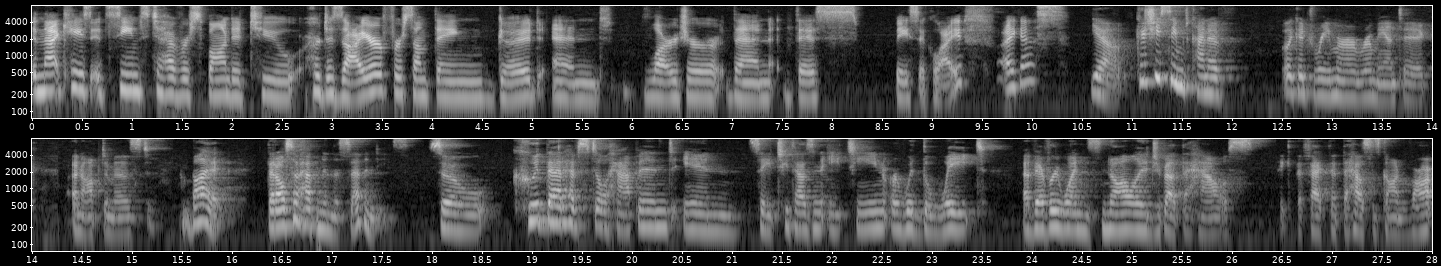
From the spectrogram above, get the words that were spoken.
in that case, it seems to have responded to her desire for something good and larger than this basic life, I guess. Yeah, because she seemed kind of like a dreamer, romantic, an optimist. But that also happened in the 70s. So could that have still happened in, say, 2018? Or would the weight of everyone's knowledge about the house, like the fact that the house has gone vi-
